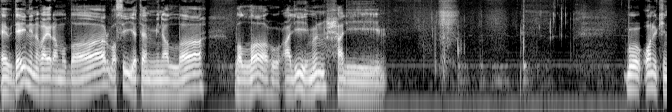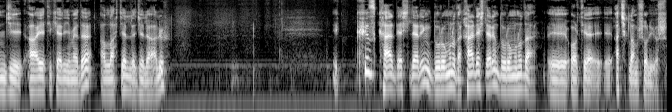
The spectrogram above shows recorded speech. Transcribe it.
evdeynin gayra mudar vasiyeten min Allah Vallahu alimun halim. Bu 12. ayeti kerimede Allah Celle Celaluhu kız kardeşlerin durumunu da kardeşlerin durumunu da e, ortaya e, açıklamış oluyor.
